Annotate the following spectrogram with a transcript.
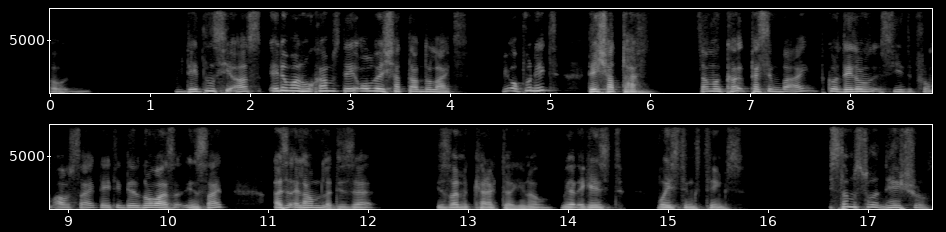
They didn't see us. Anyone who comes, they always shut down the lights. We open it, they shut down. Someone passing by because they don't see it from outside. They think there's no one inside. As Alhamdulillah, this is a Islamic character, you know. We are against wasting things. Islam is so natural,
